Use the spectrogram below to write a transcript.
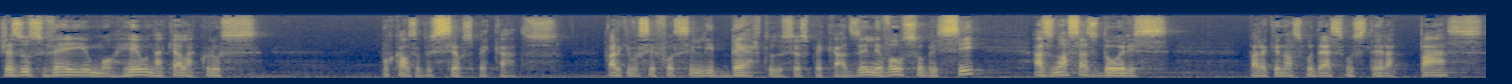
Jesus veio, morreu naquela cruz por causa dos seus pecados, para que você fosse liberto dos seus pecados. Ele levou sobre si as nossas dores, para que nós pudéssemos ter a paz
